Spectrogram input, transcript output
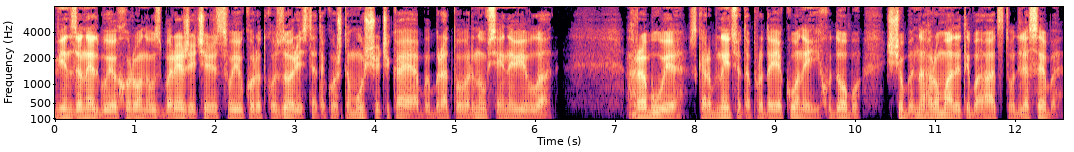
Він занедбує охорону узбережжя через свою короткозорість, а також тому, що чекає, аби брат повернувся і навів лад. Грабує скарбницю та продає коней і худобу, щоб нагромадити багатство для себе,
